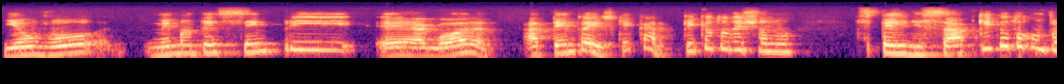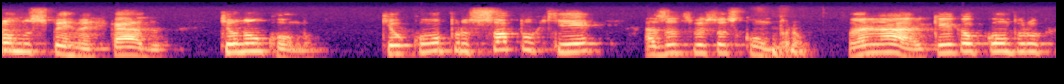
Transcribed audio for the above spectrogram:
E eu vou me manter sempre é, agora atento a isso. Que, cara, por que, que eu tô deixando desperdiçar? Por que, que eu tô comprando no supermercado que eu não como? Que eu compro só porque as outras pessoas compram. Ah, o que, que eu compro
